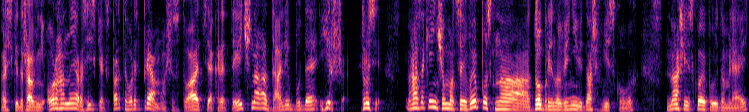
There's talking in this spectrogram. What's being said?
російські державні органи, російські експерти говорять прямо, що ситуація критична, а далі буде гірше. Друзі, а закінчимо цей випуск на добрій новині від наших військових. Наші військові повідомляють,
